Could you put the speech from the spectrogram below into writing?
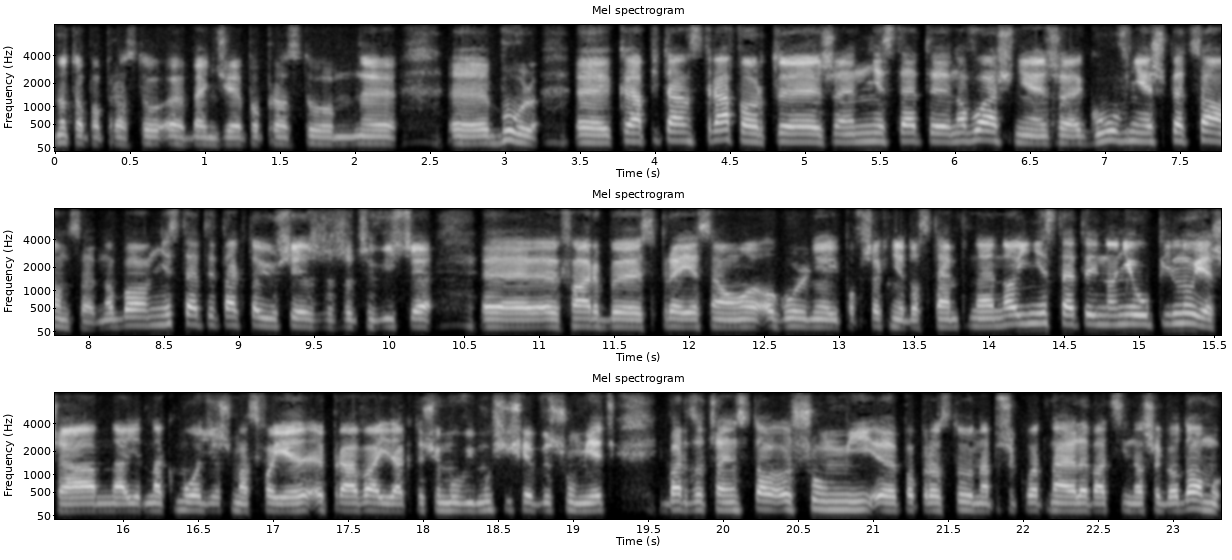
no to po prostu e, będzie po prostu ból. Kapitan Strafford, że niestety, no właśnie, że głównie szpecące, no bo niestety tak to już jest, że rzeczywiście farby, spreje są ogólnie i powszechnie dostępne, no i niestety no nie upilnujesz, a jednak młodzież ma swoje prawa i jak to się mówi, musi się wyszumieć bardzo często szumi e, po prostu na przykład na elewacji naszego domu,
